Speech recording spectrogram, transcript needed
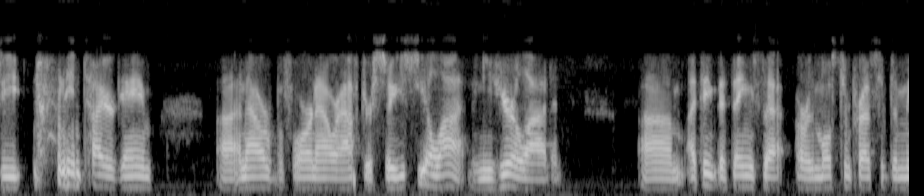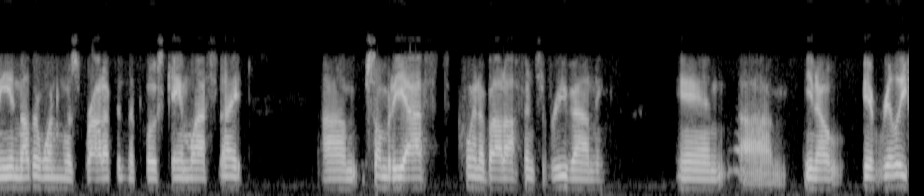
seat the entire game, uh, an hour before, an hour after. So you see a lot and you hear a lot. And um, I think the things that are the most impressive to me, another one was brought up in the post game last night. Um, somebody asked Quin about offensive rebounding, and um, you know it really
